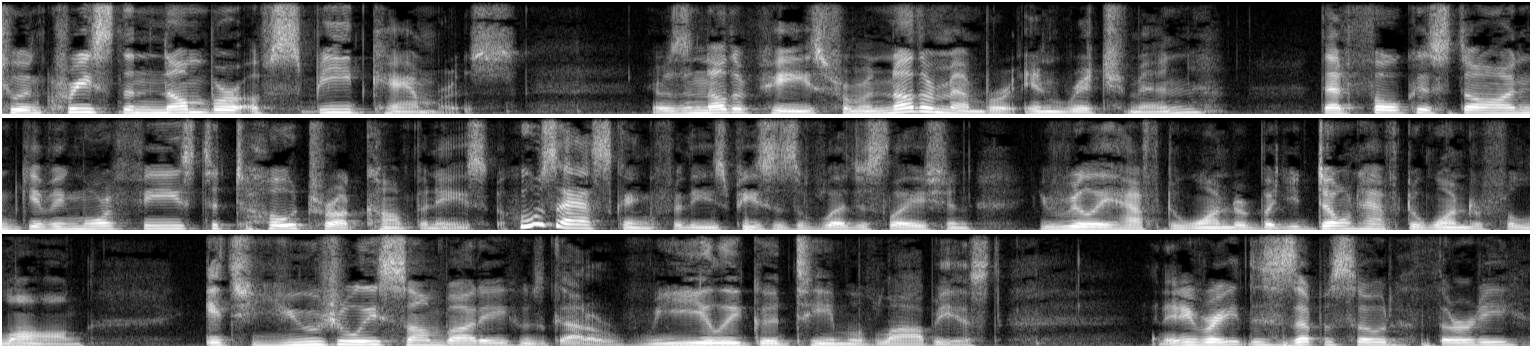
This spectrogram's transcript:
to increase the number of speed cameras. There was another piece from another member in Richmond that focused on giving more fees to tow truck companies. Who's asking for these pieces of legislation? You really have to wonder, but you don't have to wonder for long. It's usually somebody who's got a really good team of lobbyists. At any rate, this is episode 30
